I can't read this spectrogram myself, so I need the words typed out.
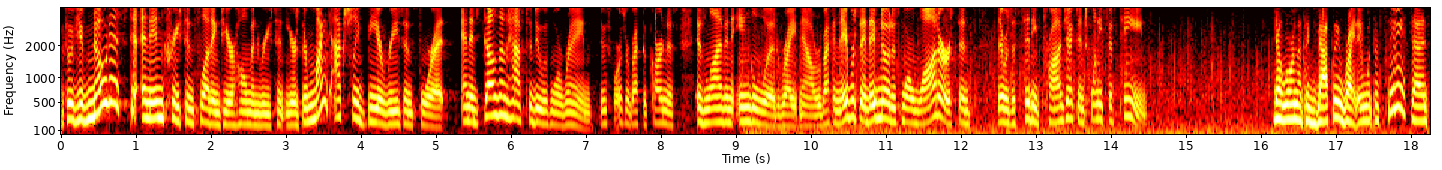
So if you've noticed an increase in flooding to your home in recent years, there might actually be a reason for it, and it doesn't have to do with more rain. News 4's Rebecca Cardenas is live in Inglewood right now. Rebecca, neighbors say they've noticed more water since there was a city project in 2015. Yeah, Lauren, that's exactly right. And what the city says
